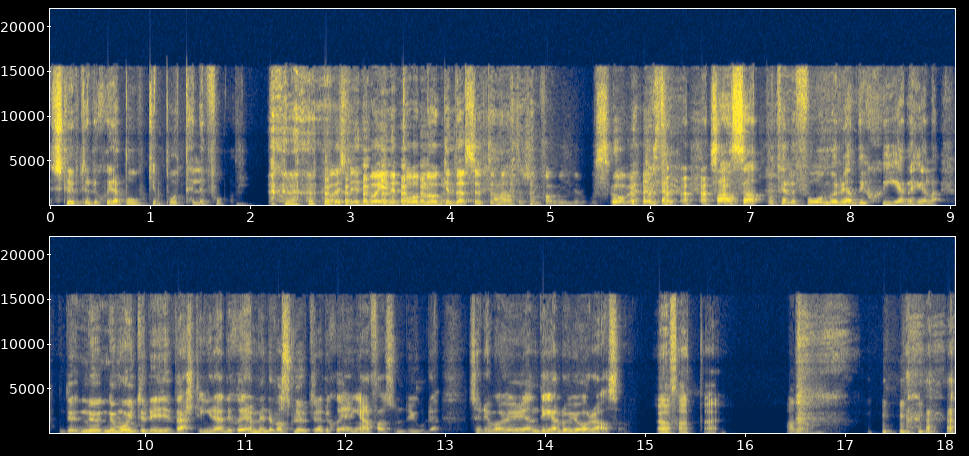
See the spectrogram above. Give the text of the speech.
Slutredigerade boken på telefon. Ja, just det. Du var inne på muggen dessutom Ja. eftersom familjen sov. Så han satt på telefon och redigerade hela... Du, nu, nu var ju inte det värstingredigering, men det var slutredigering i alla fall som du gjorde. Så det var ju en del att göra alltså. Jag fattar. Ja, det var.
